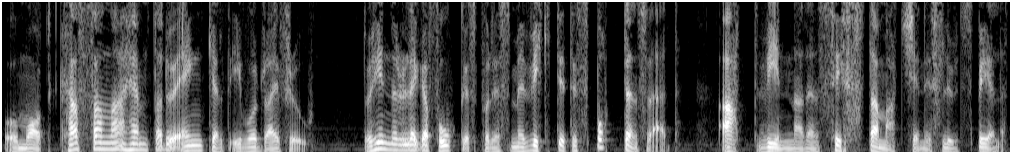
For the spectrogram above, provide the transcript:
Och matkassarna hämtar du enkelt i vår drive-thru. Då hinner du lägga fokus på det som är viktigt i sportens värld. Att vinna den sista matchen i slutspelet.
